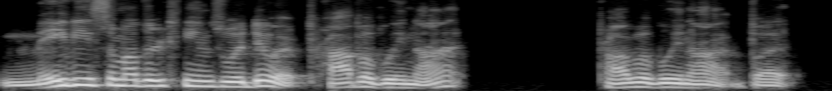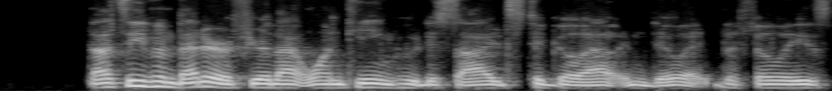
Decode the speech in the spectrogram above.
maybe some other teams would do it, probably not. Probably not, but that's even better if you're that one team who decides to go out and do it. The Phillies,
